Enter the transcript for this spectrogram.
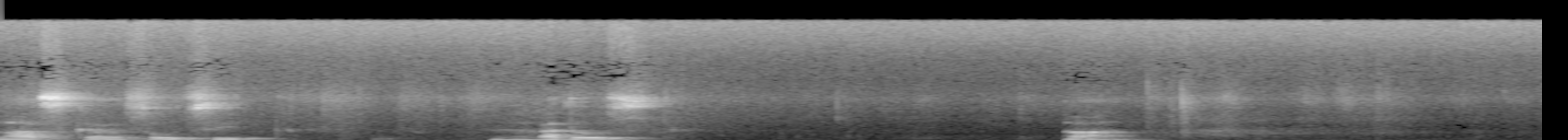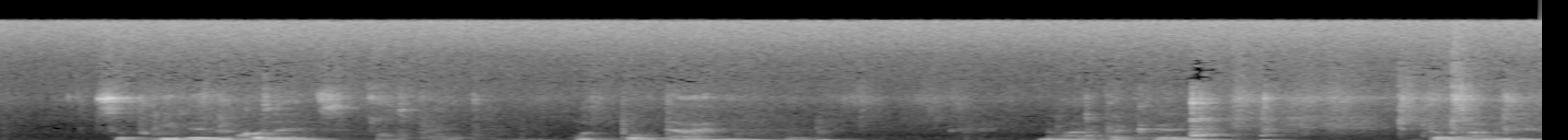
láska, soucit, radost. A co přijde nakonec? Odpoutání. No a tak eh, to máme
